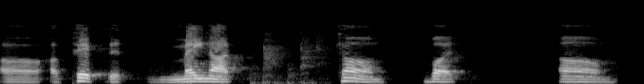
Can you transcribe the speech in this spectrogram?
uh, a pick that may not come, but um,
